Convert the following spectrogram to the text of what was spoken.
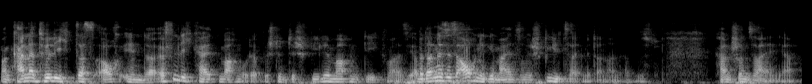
Man kann natürlich das auch in der Öffentlichkeit machen oder bestimmte Spiele machen, die quasi, aber dann ist es auch eine gemeinsame Spielzeit miteinander. Das kann schon sein, ja.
